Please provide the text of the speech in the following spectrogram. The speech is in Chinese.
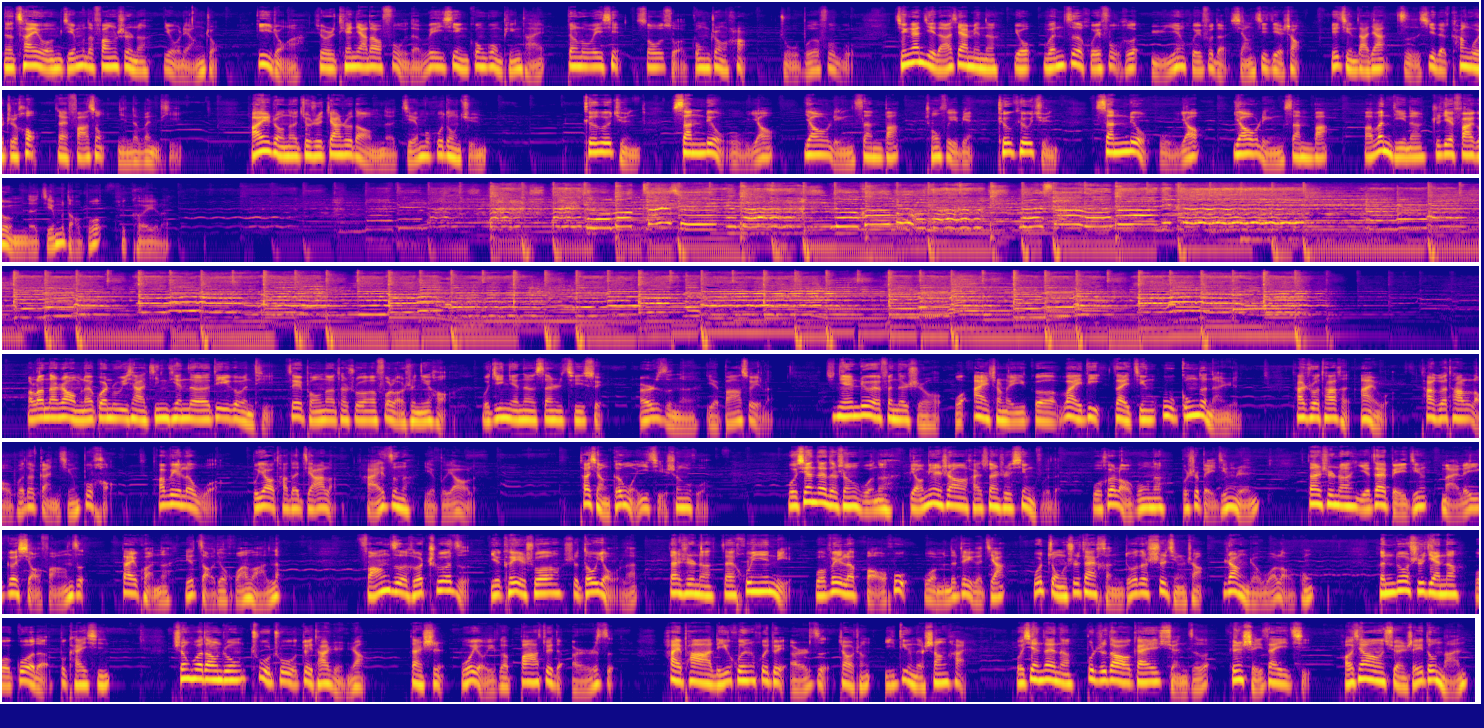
那参与我们节目的方式呢有两种，一种啊就是添加到复古的微信公共平台，登录微信搜索公众号主播复古情感解答，下面呢有文字回复和语音回复的详细介绍。也请大家仔细的看过之后再发送您的问题。还有一种呢，就是加入到我们的节目互动群，QQ 群三六五幺幺零三八，重复一遍，QQ 群三六五幺幺零三八，把问题呢直接发给我们的节目导播就可以了。好了，那让我们来关注一下今天的第一个问题。这位朋友呢，他说：“傅老师你好，我今年呢三十七岁，儿子呢也八岁了。今年六月份的时候，我爱上了一个外地在京务工的男人。他说他很爱我，他和他老婆的感情不好，他为了我不要他的家了，孩子呢也不要了，他想跟我一起生活。我现在的生活呢，表面上还算是幸福的。我和老公呢不是北京人。”但是呢，也在北京买了一个小房子，贷款呢也早就还完了，房子和车子也可以说是都有了。但是呢，在婚姻里，我为了保护我们的这个家，我总是在很多的事情上让着我老公，很多时间呢，我过得不开心，生活当中处处对他忍让。但是我有一个八岁的儿子，害怕离婚会对儿子造成一定的伤害，我现在呢，不知道该选择跟谁在一起。好像选谁都难。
